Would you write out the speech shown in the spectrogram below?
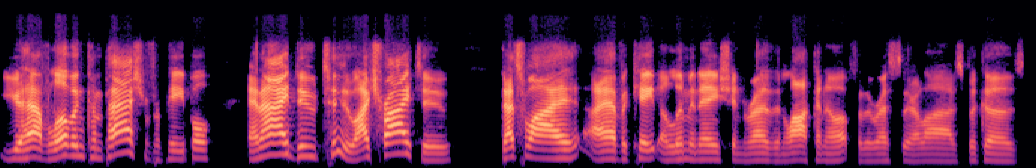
you have love and compassion for people, and I do too. I try to. That's why I advocate elimination rather than locking up for the rest of their lives because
